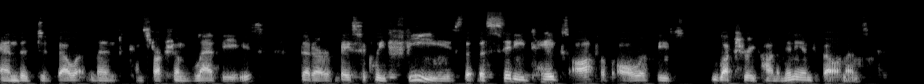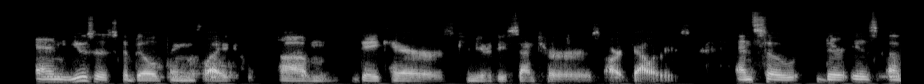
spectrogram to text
and the development construction levies that are basically fees that the city takes off of all of these luxury condominium developments and uses to build things like um, daycares, community centers, art galleries. And so there is a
